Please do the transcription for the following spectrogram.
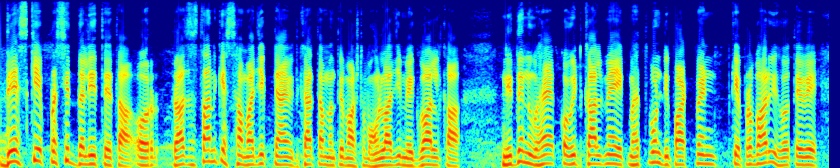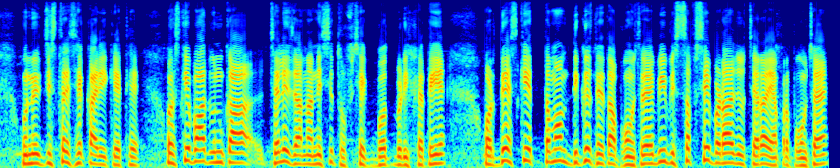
देश के प्रसिद्ध दलित नेता और राजस्थान के सामाजिक न्याय अधिकारिता मंत्री मास्टर मोहनलाल जी मेघवाल का निधन हुआ है। कोविड काल में एक महत्वपूर्ण डिपार्टमेंट के प्रभारी होते हुए उन्हें जिस तरह से कार्य किए थे और उसके बाद उनका चले जाना निश्चित रूप से एक बहुत बड़ी क्षति है और देश के तमाम दिग्गज नेता पहुँच रहे हैं। अभी भी सबसे बड़ा जो चेहरा यहाँ पर पहुँचा है,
